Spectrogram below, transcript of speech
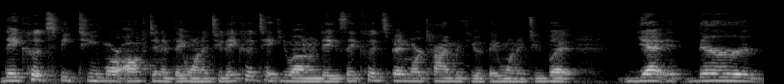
they could speak to you more often if they wanted to. They could take you out on dates. They could spend more time with you if they wanted to but yet they're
